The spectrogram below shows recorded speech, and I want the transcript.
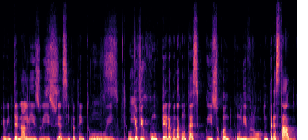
Eu internalizo isso Sim, e é assim que eu tento isso. ir. O e... que eu fico com pena quando acontece isso quando, com um livro emprestado.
